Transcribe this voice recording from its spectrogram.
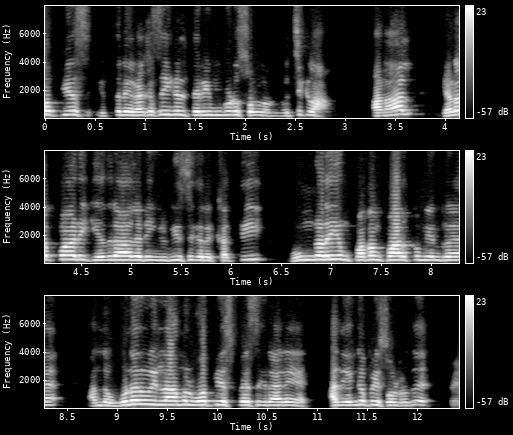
ஓபிஎஸ் இத்தனை ரகசியங்கள் தெரியும் கூட சொல்ல வச்சுக்கலாம். ஆனால் எடப்பாடிக்கு எதிராக நீங்கள் வீசுகிற கத்தி உங்களையும் பதம் பார்க்கும் என்ற அந்த உணர்வு இல்லாமல் ஓபிஎஸ் பேசுகிறாரே. அது எங்க போய் சொல்றது? இப்ப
